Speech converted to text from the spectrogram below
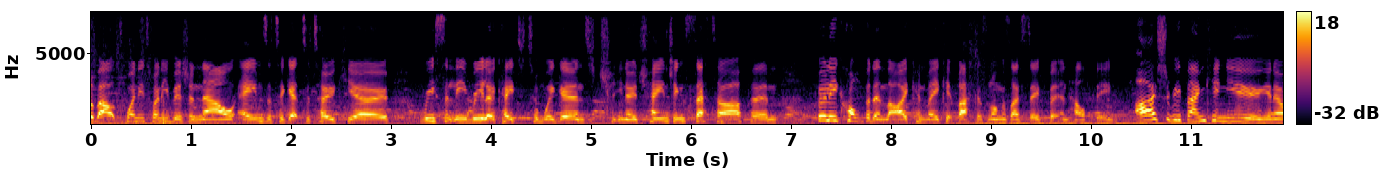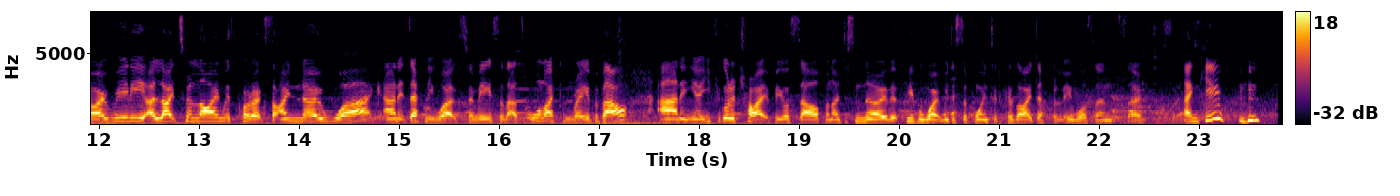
about 2020 vision now. Aims are to get to Tokyo. Recently relocated to Wigan, you know, changing setup and fully confident that I can make it back as long as I stay fit and healthy. I should be thanking you. You know, I really I like to align with products that I know work, and it definitely works for me. So that's all I can rave about. And you know, you've got to try it for yourself. And I just know that people won't be disappointed because I definitely wasn't. So thank you.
